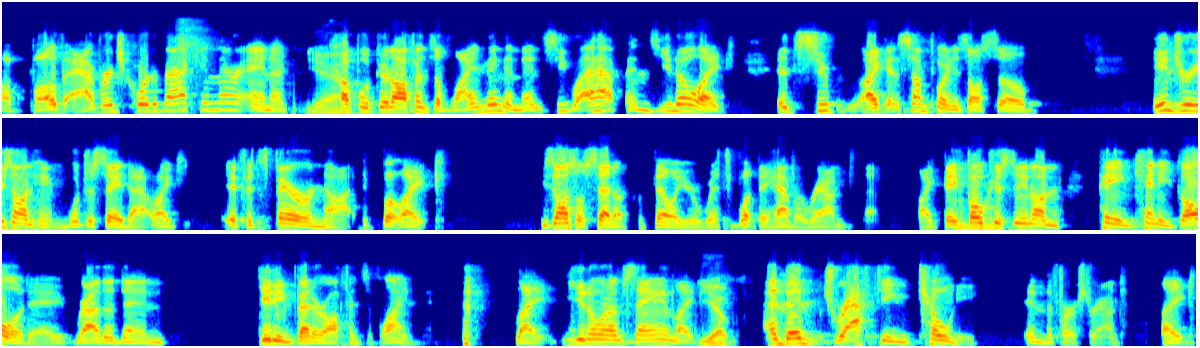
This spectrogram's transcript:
above average quarterback in there and a Yeah. couple good offensive linemen and then see what happens? You know like it's super like at some point it's also injuries on him. We'll just say that like if it's fair or not. But like he's also set up for failure with what they have around them. Like they Mhm. focused in on paying kenny golladay rather than getting better offensive linemen like you know what i'm saying like Yep. and then drafting Toney in the first round. Like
